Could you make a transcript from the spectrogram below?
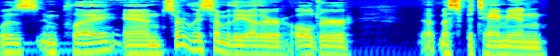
was in play, and certainly some of the other older uh, Mesopotamian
